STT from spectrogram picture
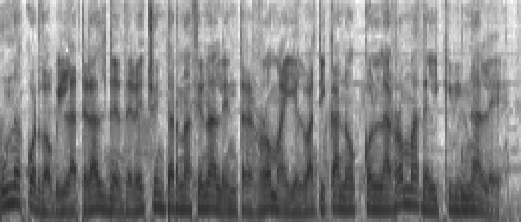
un acuerdo bilateral de derecho internacional entre Roma y el Vaticano con la Roma del Quirinale,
